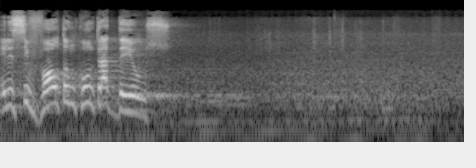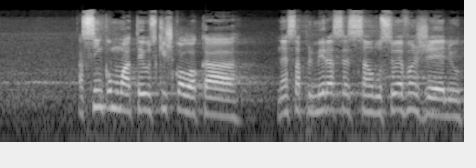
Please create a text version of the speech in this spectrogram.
eles se voltam contra Deus. Assim como Mateus quis colocar nessa primeira sessão do seu evangelho,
